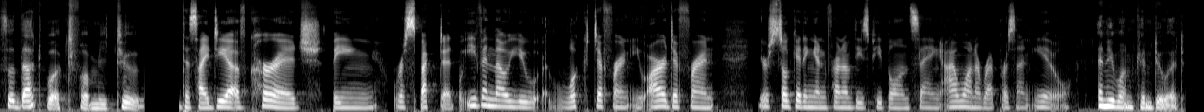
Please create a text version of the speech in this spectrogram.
So that worked for me too. This idea of courage being respected. Even though you look different, you are different, you're still getting in front of these people and saying, I want to represent you. Anyone can do it.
